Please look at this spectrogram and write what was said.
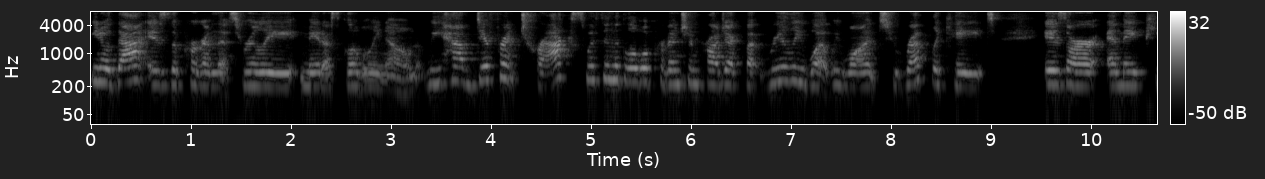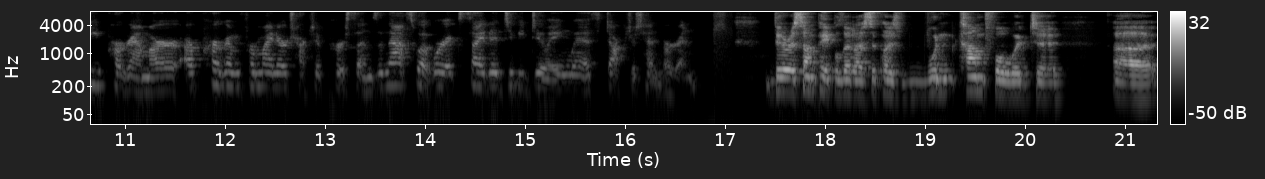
you know, that is the program that's really made us globally known. We have different tracks within the Global Prevention Project, but really what we want to replicate is our MAP program, our, our program for minor attracted persons. And that's what we're excited to be doing with Dr. Tenbergen. There are some people that I suppose wouldn't come forward to uh,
